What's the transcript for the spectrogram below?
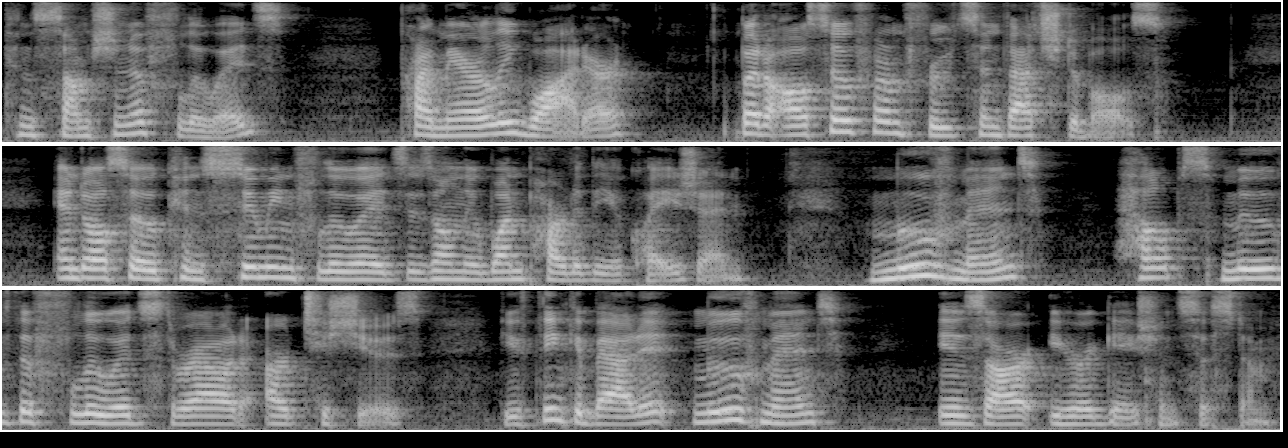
consumption of fluids, primarily water, but also from fruits and vegetables. And also, consuming fluids is only one part of the equation. Movement helps move the fluids throughout our tissues. If you think about it, movement is our irrigation system.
